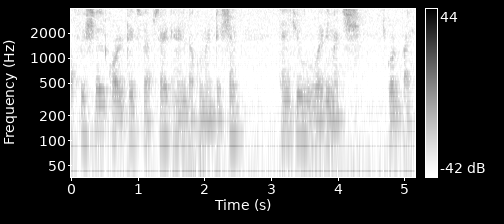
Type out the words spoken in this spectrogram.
official Qualtrics website and documentation. Thank you very much. Goodbye.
